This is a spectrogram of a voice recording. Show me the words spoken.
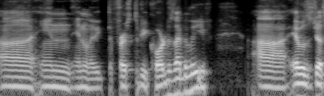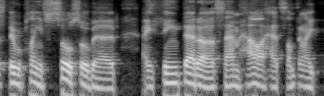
uh in in like the first three quarters, I believe. Uh, it was just they were playing so so bad. I think that uh Sam Howell had something like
